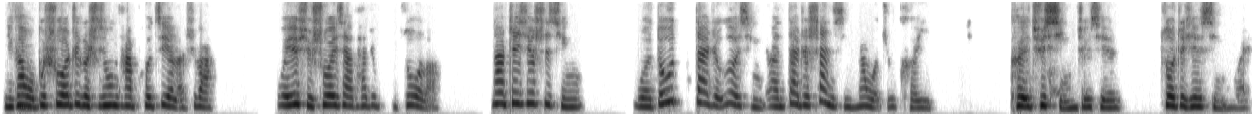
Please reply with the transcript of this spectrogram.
你看我不说这个师兄他破戒了是吧？我也许说一下他就不做了，那这些事情我都带着恶行，嗯，带着善行，那我就可以可以去行这些做这些行为，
